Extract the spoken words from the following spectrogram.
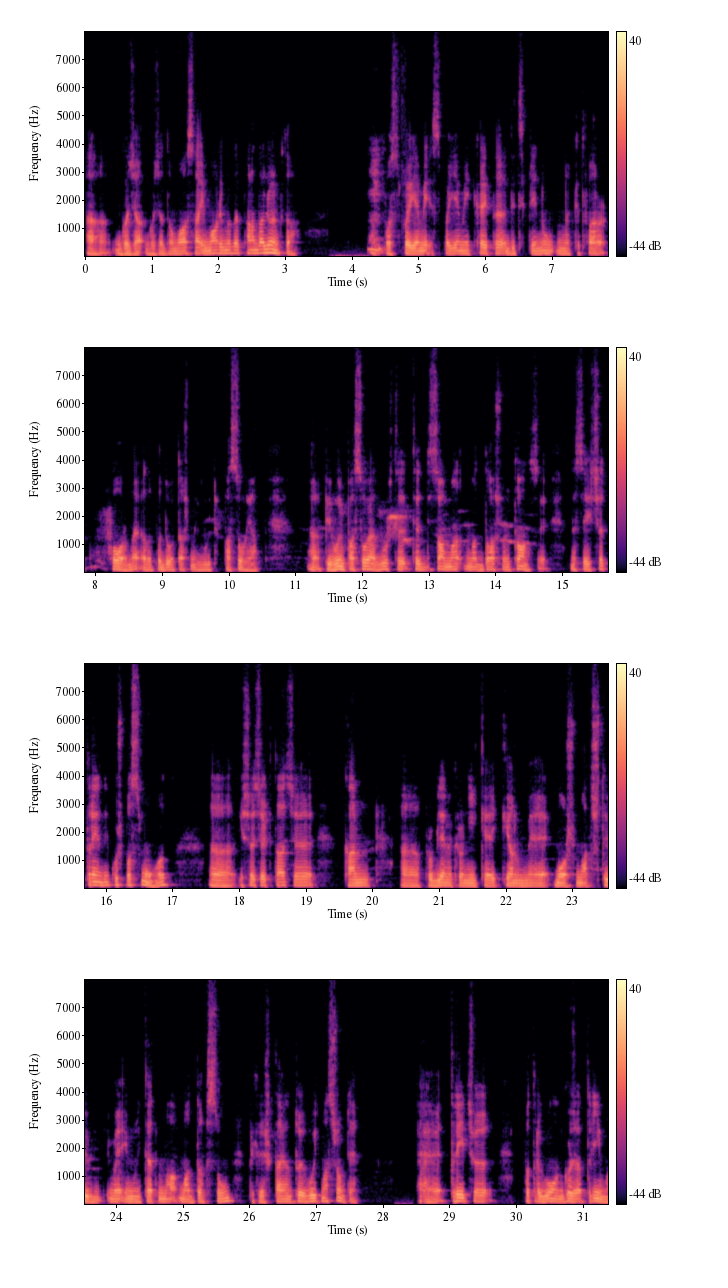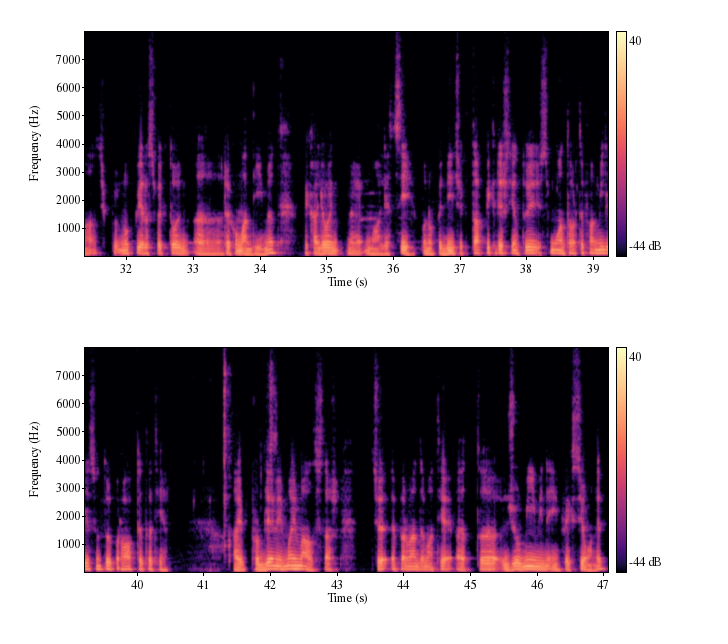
Goxha, goxha do masa i marrim edhe parandalojmë këto. Mm. Po s'po jemi, s'po jemi krejt të disiplinu në këtë farë forme edhe po duhet tash me vujtë pasojat. P'i vujnë pasojat vujtë të, të disa ma, ma të dashurit tonë, se nëse e kqyr trendin kush po smuhet, e sheh që këta që kanë probleme kronike, janë me moshë ma të shtymë, me imunitet ma, ma të dobsun, pikërisht këta janë tu e vujtë ma së shumti. e t'ri që po tregohen goxha trima, që po nuk po i respektojnë uh, rekomandimet, po e kalojnë me ma lehtësi, po nuk po e dinë që këta pikërisht janë tu i smu anëtarët e familjes, janë tu e përhap te të tjerë. Ai problemi më i madhë që tash, që e përmendëm atje atë gjurmimin e infeksionit,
